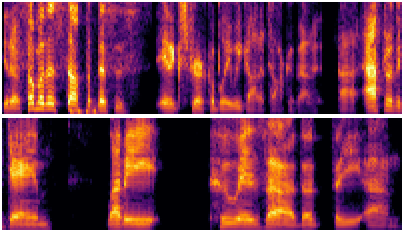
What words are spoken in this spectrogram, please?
you know some of this stuff, but this is inextricably we got to talk about it. Uh, after the game, Lebby, who is uh, the the um,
